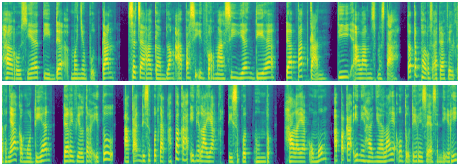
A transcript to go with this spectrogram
harusnya tidak menyebutkan secara gamblang apa sih informasi yang dia dapatkan di alam semesta. Tetap harus ada filternya, kemudian dari filter itu akan disebutkan apakah ini layak disebut untuk halayak umum, apakah ini hanya layak untuk diri saya sendiri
